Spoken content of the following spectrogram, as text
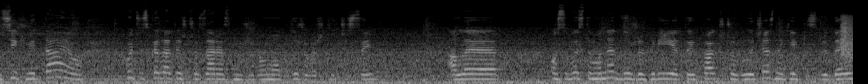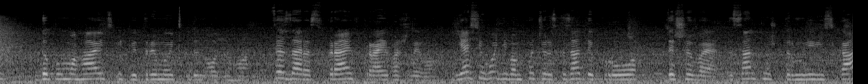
усіх вітаю. Хочу сказати, що зараз ми живемо в дуже важкі часи, але особисто мене дуже гріє той факт, що величезна кількість людей допомагають і підтримують один одного. Це зараз вкрай вкрай важливо. Я сьогодні вам хочу розказати про ДШВ десантно-штурмові війська,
